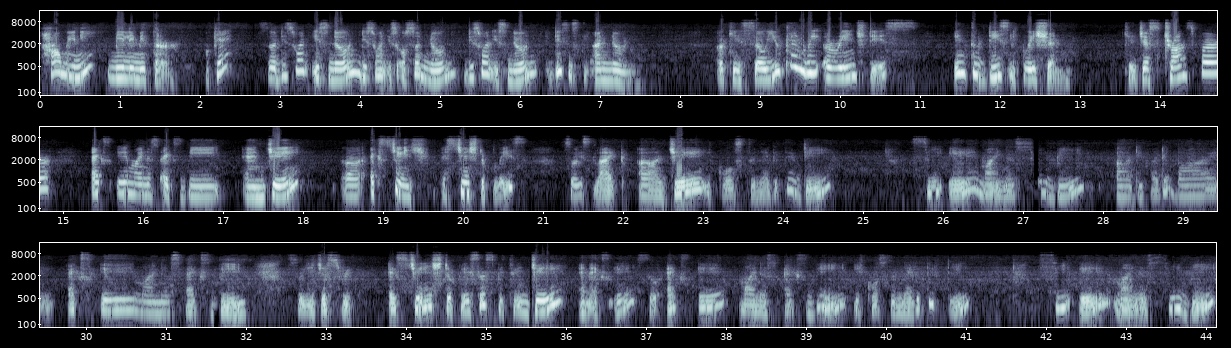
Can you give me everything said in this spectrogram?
how many millimeter? Okay, so this one is known, this one is also known, this one is known, this is the unknown. Okay, so you can rearrange this into this equation. Okay, just transfer xa minus xb and j, uh, exchange, exchange the place. So it's like uh, j equals to negative d CA minus CB uh, divided by XA minus XB. So you just exchange the places between J and XA. So XA minus XB equals to negative D. CA minus CB,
